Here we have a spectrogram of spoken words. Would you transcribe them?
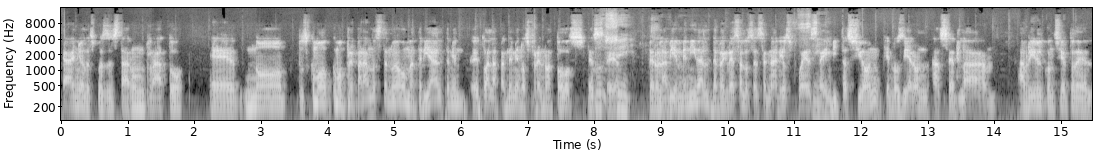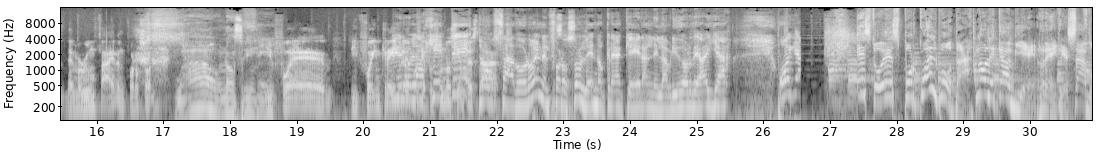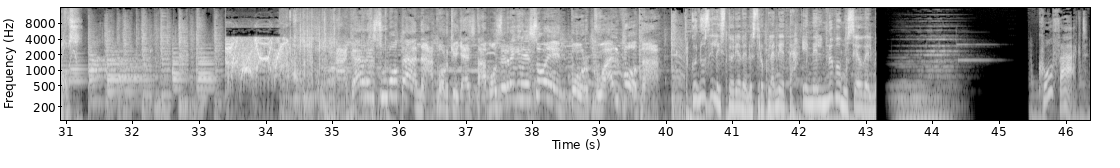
año después de estar un rato eh, no pues como como preparando este nuevo material también eh, toda la pandemia nos frenó a todos este, Pues sí. pero la bienvenida de regreso a los escenarios fue Sí. esta invitación que nos dieron a hacer la abrir el concierto de, de Maroon 5 en Foro Sol. Wow, no, sí. Y fue y fue increíble Pero la porque pues uno gente siempre está los adoró en el Foro Sol, ¿eh? No crean que eran el abridor de Aya. Oiga, Esto es Por Cuál Vota. No le cambie. Regresamos. Agarre su botana porque ya estamos de regreso en Por Cuál Vota. Conoce la historia de nuestro planeta en el nuevo Museo del Cool fact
